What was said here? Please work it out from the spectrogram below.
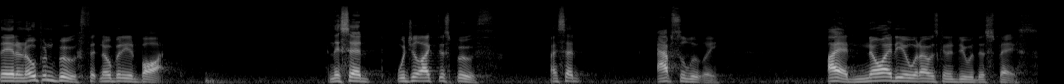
they had an open booth that nobody had bought. And they said, Would you like this booth? I said, Absolutely. I had no idea what I was going to do with this space.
